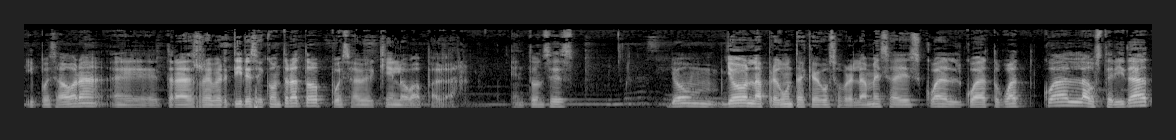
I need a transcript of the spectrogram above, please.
y pues ahora, eh, tras revertir ese contrato, pues a ver quién lo va a pagar. Entonces, yo, yo la pregunta que hago sobre la mesa es ¿cuál cuarto, cuál, austeridad,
